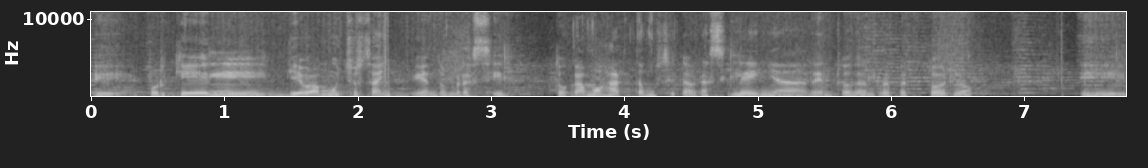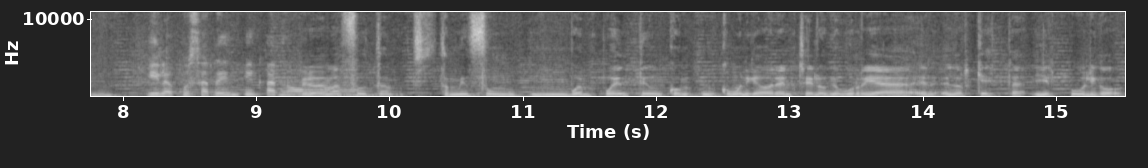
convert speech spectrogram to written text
eh, porque él lleva muchos años viviendo en Brasil. Tocamos harta música brasileña dentro del repertorio eh, y la cosa rítmica no... Pero además fue también fue un, un buen puente, un, com- un comunicador entre lo que ocurría en, en la orquesta y el público,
